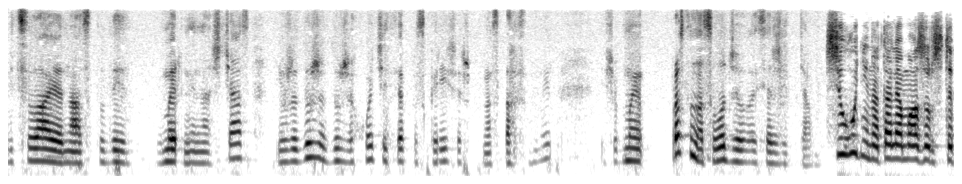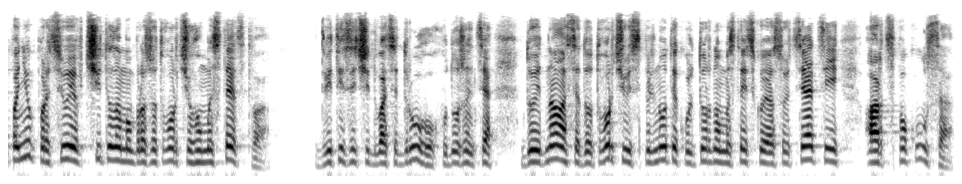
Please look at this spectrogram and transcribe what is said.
відсилає нас туди в мирний наш час, і вже дуже-дуже хочеться поскоріше, щоб настав мир, і щоб ми просто насолоджувалися життям. Сьогодні Наталя Мазур Степанюк працює вчителем образотворчого мистецтва. 2022-го художниця доєдналася до творчої спільноти культурно-мистецької асоціації «Арт Спокуса».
